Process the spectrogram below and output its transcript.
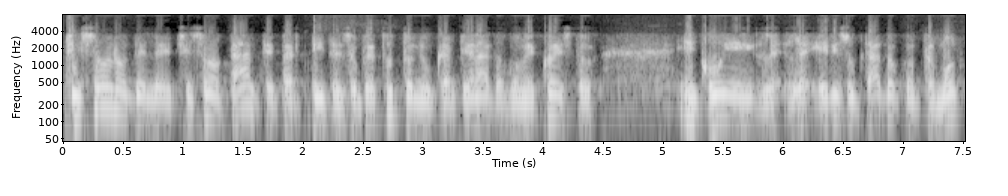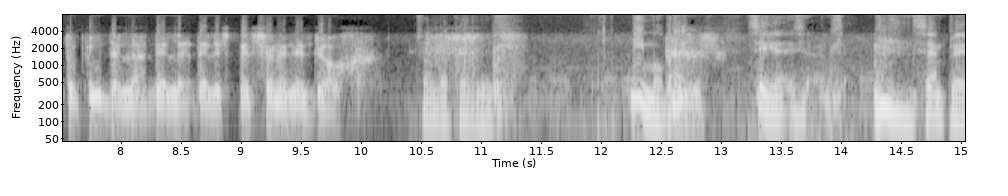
ci sono, delle, ci sono tante partite, soprattutto in un campionato come questo, in cui il, il risultato conta molto più della, della, dell'espressione del gioco. Sono d'accordo. Mimmo, prego. Sì, eh, sempre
